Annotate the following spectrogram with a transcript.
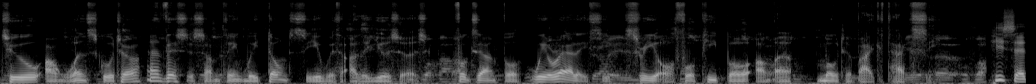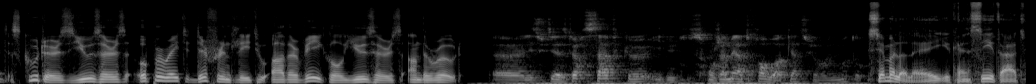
two on one scooter, and this is something we don't see with other users. For example, we rarely see three or four people on a motorbike taxi. He said scooters users operate differently to other vehicle users on the road. Euh, les utilisateurs savent qu'ils ne seront jamais à 3 ou à 4 sur une moto. Similarly, you can see that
